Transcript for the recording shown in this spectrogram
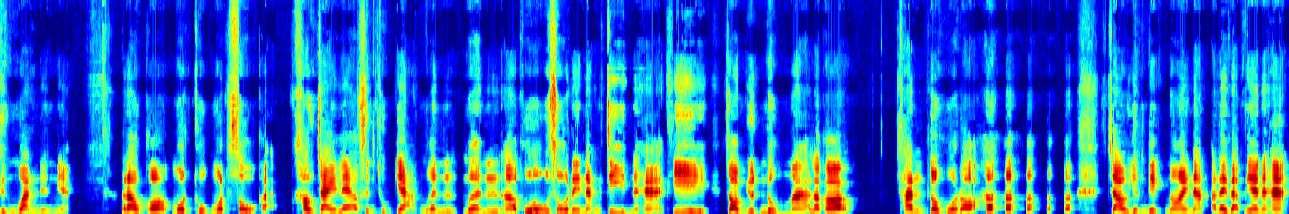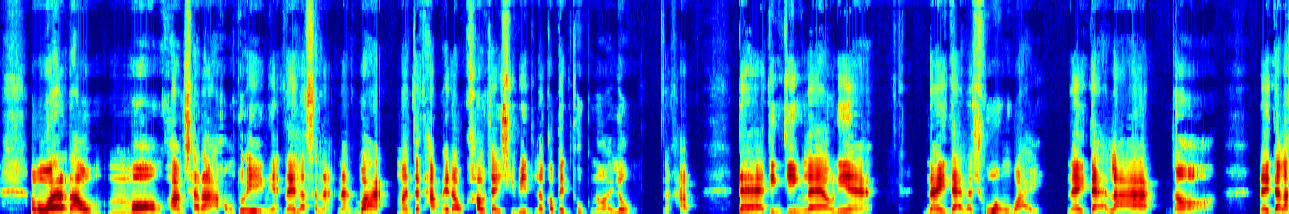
ถึงวันหนึ่งเนี่ย เราก็หมดทุกหมดโศกอะ เข้าใจแล้วซึ่งทุกอย่างเหมือนเหมือนผู้อาวุโสในหนังจีนนะฮะที่จอมยุทธหนุ่มมาแล้วก็ท่านก็หัวเราะ เจ้ายังเด็กน้อยนักอะไรแบบนี้นะฮะเขาบอกว่าเรามองความชราของตัวเองเนี่ยในลักษณะนั้นว่ามันจะทำให้เราเข้าใจชีวิตแล้วก็เป็นทุกข์น้อยลงนะครับ แต่จริงๆแล้วเนี่ยในแต่ละช่วงวัยในแต่ละอ๋อในแต่ละ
